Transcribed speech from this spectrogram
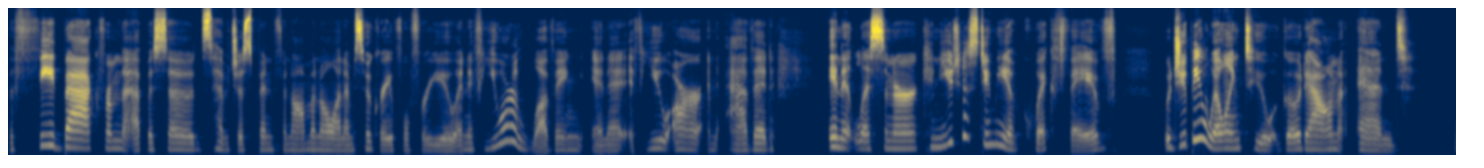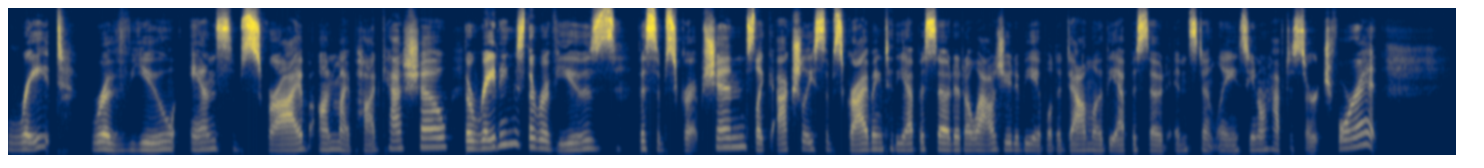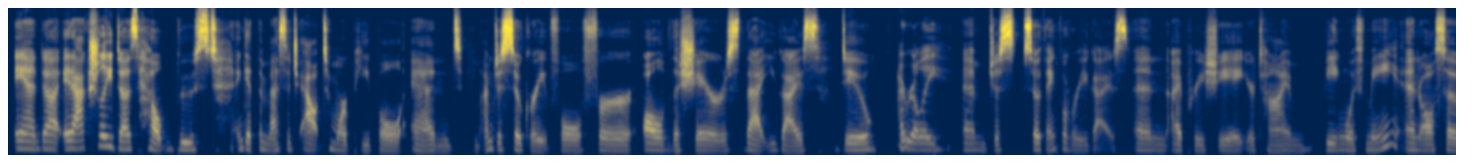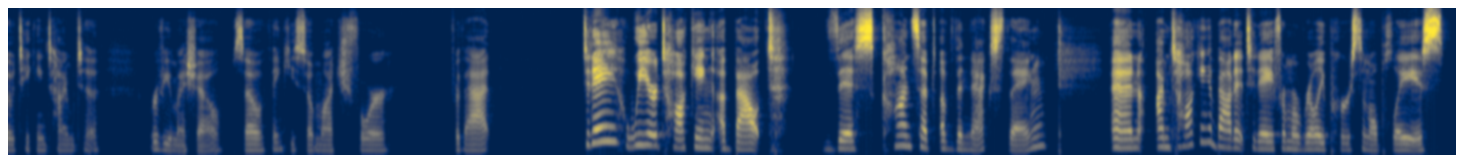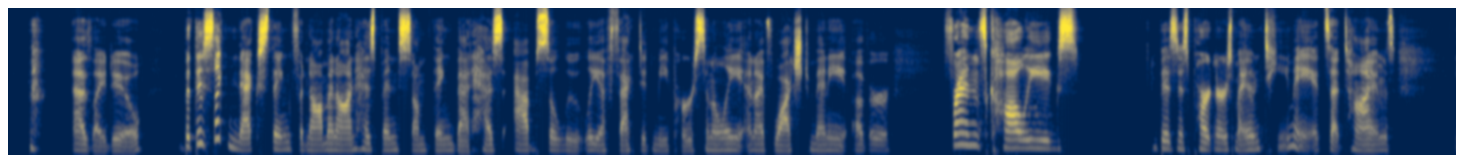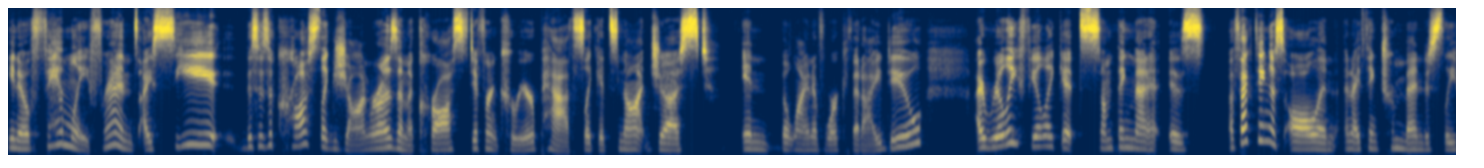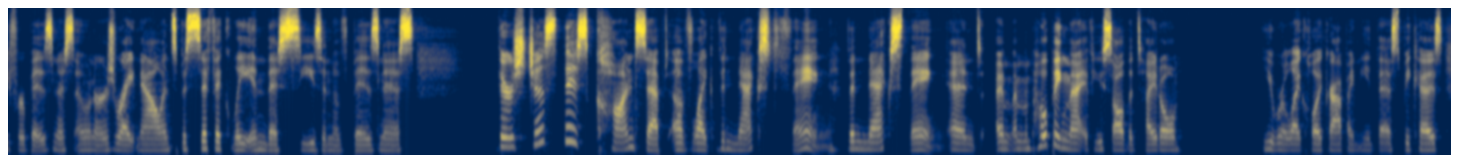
The feedback from the episodes have just been phenomenal, and I'm so grateful for you. And if you are loving In It, if you are an avid In It listener, can you just do me a quick fave? Would you be willing to go down and rate, review, and subscribe on my podcast show. The ratings, the reviews, the subscriptions, like actually subscribing to the episode, it allows you to be able to download the episode instantly. So you don't have to search for it. And uh, it actually does help boost and get the message out to more people. And I'm just so grateful for all of the shares that you guys do. I really am just so thankful for you guys. And I appreciate your time being with me and also taking time to review my show. So thank you so much for for that. Today we are talking about this concept of the next thing. And I'm talking about it today from a really personal place as I do. But this like next thing phenomenon has been something that has absolutely affected me personally and I've watched many other friends, colleagues, business partners, my own teammates at times you know, family, friends. I see this is across like genres and across different career paths. Like it's not just in the line of work that I do. I really feel like it's something that is affecting us all and and I think tremendously for business owners right now and specifically in this season of business. There's just this concept of like the next thing, the next thing. And I'm, I'm hoping that if you saw the title, you were like, holy crap, I need this because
